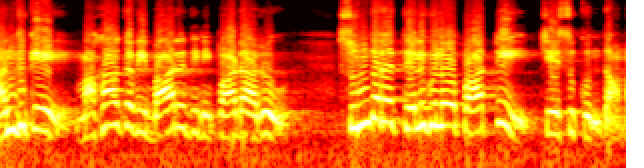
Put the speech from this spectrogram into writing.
అందుకే మహాకవి భారతిని పాడారు సుందర తెలుగులో పార్టీ చేసుకుందాం.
